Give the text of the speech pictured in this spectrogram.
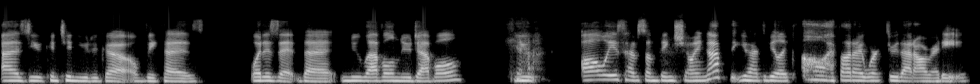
as you continue to go because what is it? The new level, new devil. Yeah. You always have something showing up that you have to be like, oh, I thought I worked through that already.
